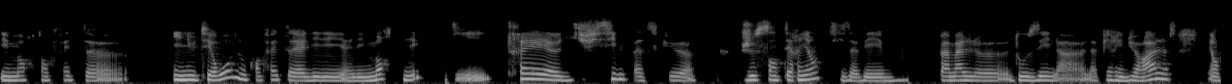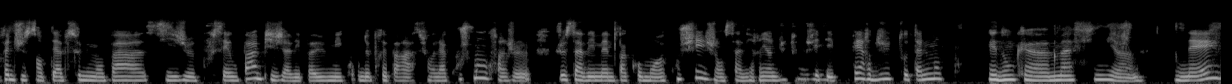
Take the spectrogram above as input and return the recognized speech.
est morte en fait in utero, donc en fait elle est elle est morte née. C'était très difficile parce que je sentais rien. S'ils avaient pas mal dosé la, la, péridurale et en fait je sentais absolument pas si je poussais ou pas. Puis j'avais pas eu mes cours de préparation à l'accouchement. Enfin je je savais même pas comment accoucher. J'en savais rien du tout. J'étais perdue totalement. Et donc ma fille naît,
